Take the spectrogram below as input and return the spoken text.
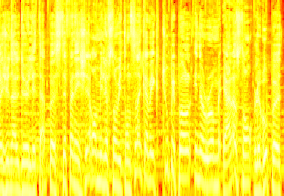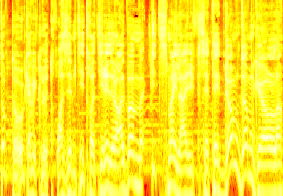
Régional de l'étape, Stéphane Echer en 1985 avec Two People in a Room et à l'instant le groupe Talk Talk avec le troisième titre tiré de leur album It's My Life, c'était Dum Dum Girl.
